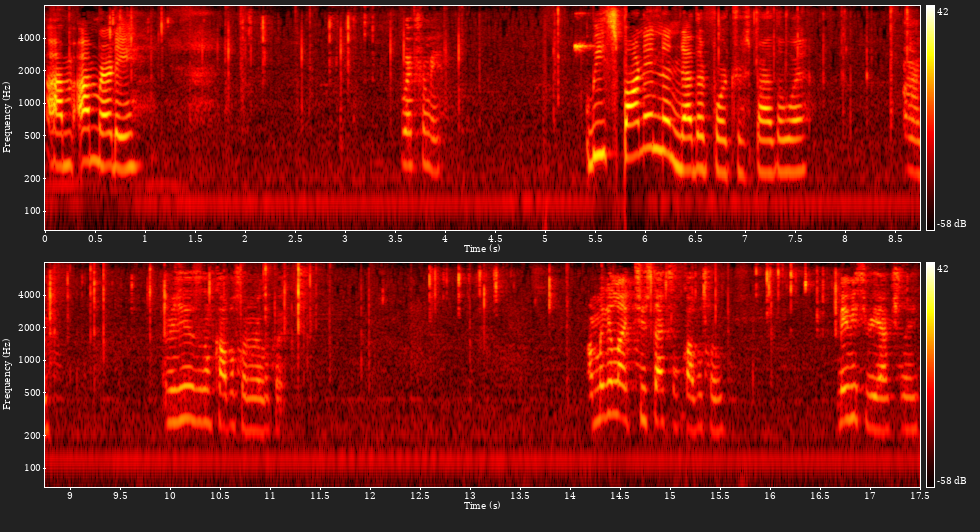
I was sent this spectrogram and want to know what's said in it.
I'm I'm ready. Wait for me. We spawned in another fortress, by the way. Um, let me use some cobblestone really quick. I'm gonna get like two stacks of cobblestone. Maybe three actually,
